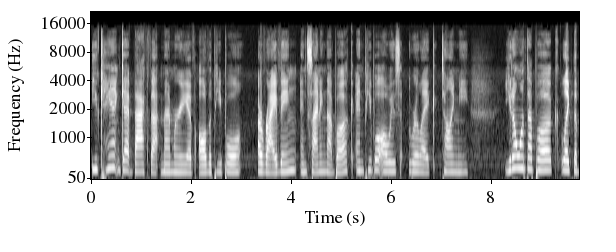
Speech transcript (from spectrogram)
you can't get back that memory of all the people arriving and signing that book and people always were like telling me you don't want that book like the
